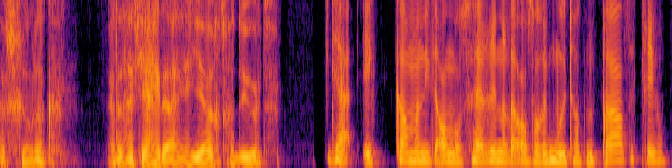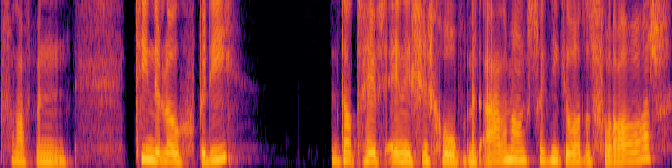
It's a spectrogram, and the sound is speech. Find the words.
afschuwelijk. En dat heeft je hele jeugd geduurd. Ja, ik kan me niet anders herinneren als dat ik moeite had met praten. Ik kreeg op, vanaf mijn tiende logopedie. Dat heeft enigszins geholpen met ademhalingstechnieken, wat het vooral was.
